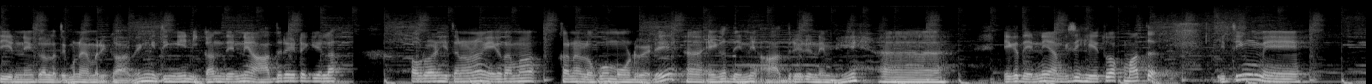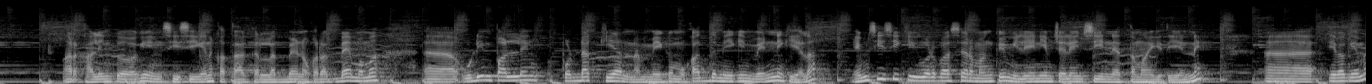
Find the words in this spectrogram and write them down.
තීරණය කරලා තිබුණ ඇමරිකාවෙන්. ඉතින් ඒ නිකන් දෙන්නේ ආදරයට කියලා කවුරුවට හිතනවන ඒක තම කරන ලොකෝ මෝඩ වැඩේ. ඒක දෙන්නේ ආදරයට නෙමේ ඒක දෙන්නේ යම්කිසි හේතුවක් මත. ඉතිං මේ අර කලින්ක වගේ MCC ගැන කතා කරලත් බෑ නොකරත් බෑ. මම උඩින් පල්ලෙන් පොඩ්ඩක් කියන්න මේක මොකක්ද මේකින් වෙන්න කියලා. MCC කිවට පස්ස රමංකේ මිලේනියම් චලෙන්් සීන් ඇත්තමයිග තියෙන්නේ. ඒවගේම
